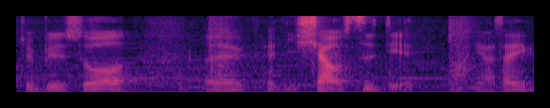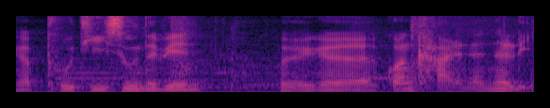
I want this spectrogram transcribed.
就比如说呃，你下午四点，然后你要在一个菩提树那边，会有一个关卡人在那里。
